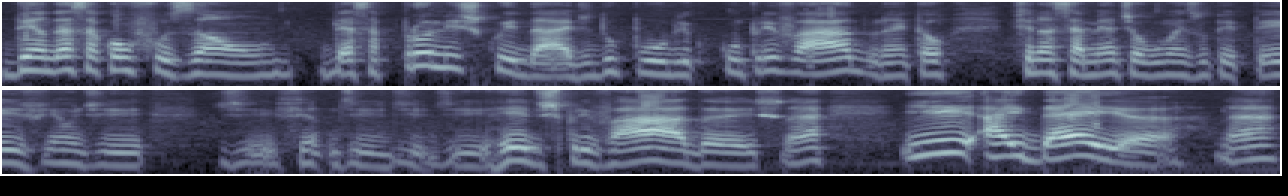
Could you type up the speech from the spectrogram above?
dentro dessa confusão, dessa promiscuidade do público com o privado. Né? Então, financiamento de algumas UPPs vinham de, de, de, de, de redes privadas, né? e a ideia né,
